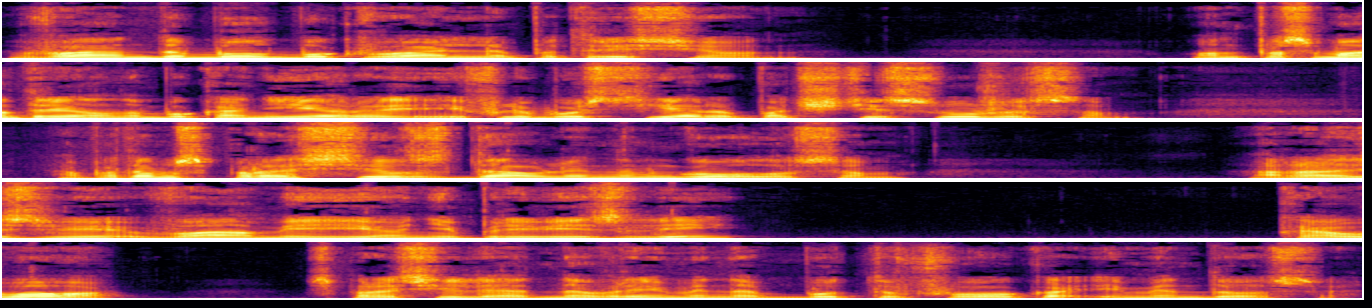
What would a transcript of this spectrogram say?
Ванда был буквально потрясен. Он посмотрел на буконьера и флебустьера почти с ужасом, а потом спросил сдавленным голосом, «Разве вам ее не привезли?» «Кого?» — спросили одновременно будто Фока и Мендоса.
